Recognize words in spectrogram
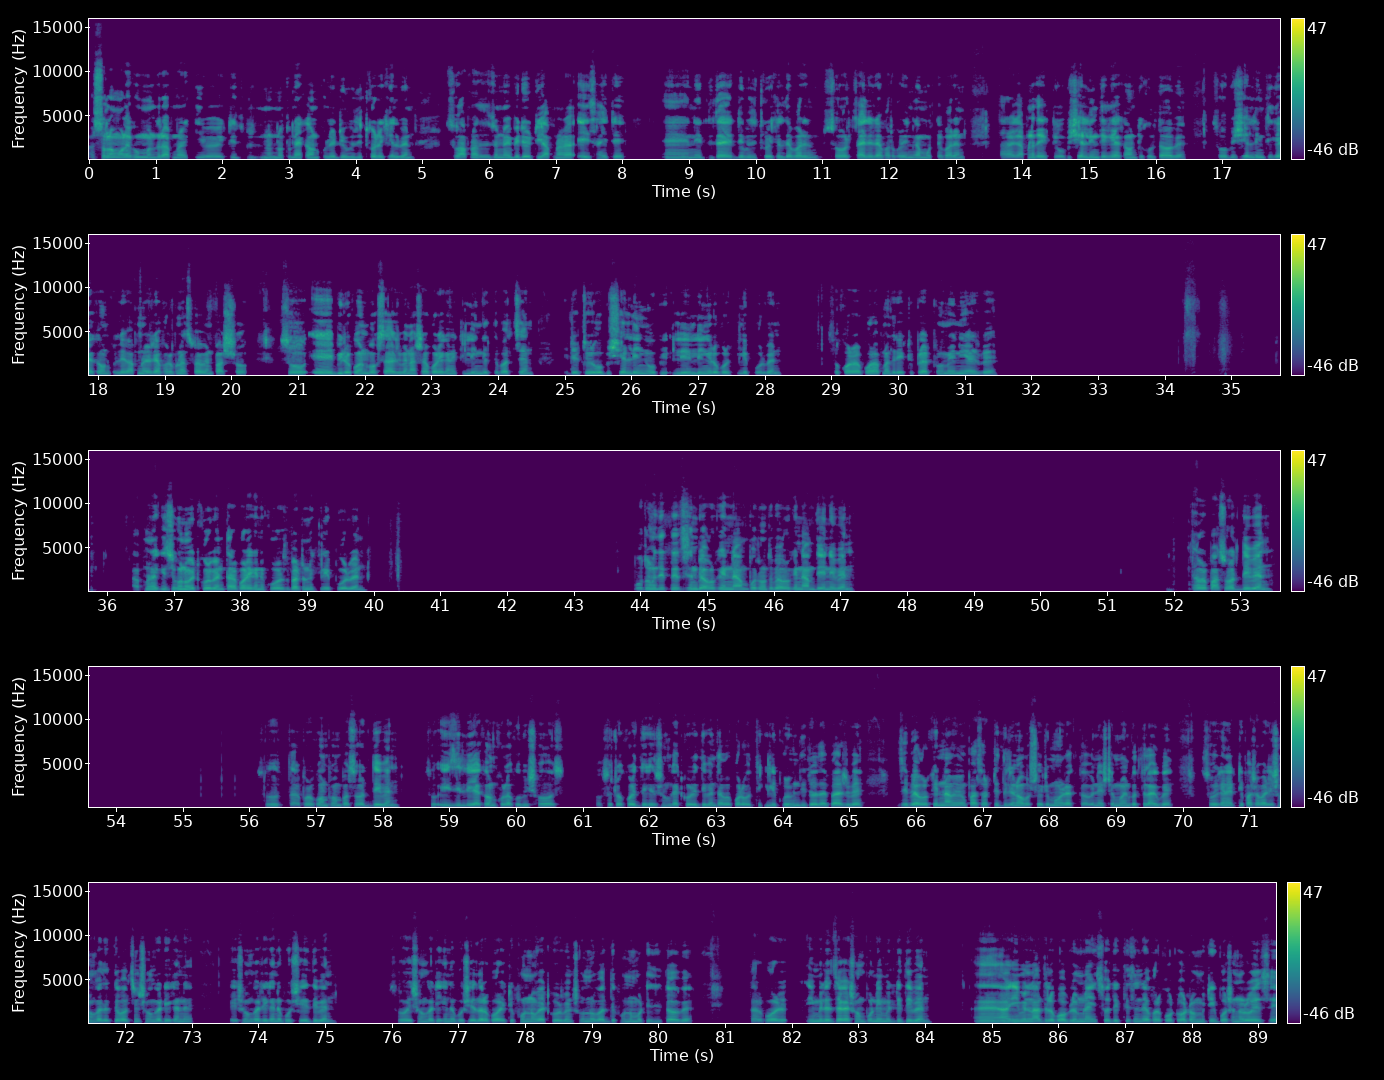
আসসালামু আলাইকুম বন্ধুরা, আপনারা কীভাবে একটি নতুন অ্যাকাউন্ট খুলে ডিপোজিট করে খেলবেন? সো আপনাদের জন্য এই ভিডিওটি আপনারা এই সাইটে নির্দ্বিধায় ডিপোজিট করে খেলতে পারেন। সো চাইলে রেফার করে ইনকাম করতে পারেন। তার আগে আপনাদের একটি অফিসিয়াল লিঙ্ক থেকে অ্যাকাউন্টটি খুলতে হবে। সো অফিসিয়াল লিঙ্ক থেকে অ্যাকাউন্ট খুলে আপনারা রেফার বোনাস পাবেন পাঁচশো। সো এই ভিডিও কয়েন বক্সে আসবেন, আসার পর এখানে একটি লিঙ্ক দেখতে পাচ্ছেন। এটি একটি অফিসিয়াল লিঙ্ক লিঙ্কের ওপর ক্লিক করবেন। সো করার পর আপনাদের একটি প্ল্যাটফর্মে নিয়ে আসবে। আপনারা কিছুক্ষণ ওয়েট করবেন, তারপর এখানে কোর্স বাটনে ক্লিক করবেন। প্রথমে দেখতে পাচ্ছেন ব্যবহারকারীর নাম, প্রথমত ব্যবহারকারীর নাম দিয়ে নেবেন। তারপর পাসওয়ার্ড দিবেন। সো তারপর কনফার্ম পাসওয়ার্ড দিবেন। সো ইজিলি অ্যাকাউন্ট খোলা খুবই সহজ। সব ছোটো করে দেখে সংখ্যা করে দিবেন, তারপর পরবর্তী ক্লিক করবেন, দ্বিতীয় ধাপে আসবে। যে ব্যবহারকের নাম এবং পাসওয়ার্ডটি দিলেন, অবশ্যই এটি মনে রাখতে হবে নেক্সট টাইম লয়েন করতে লাগবে। সো এখানে একটি পাশাপাশি সংখ্যা দেখতে পাচ্ছেন সংখ্যাটি এখানে, এই সংখ্যাটি এখানে বসিয়ে দিবেন। সো এই সংখ্যাটি এখানে বসিয়ে দেওয়ার পর একটি ফোন নম্বর অ্যাড করবেন শূন্য বাদ দিয়ে ফোন নম্বরটি দিতে হবে। তারপর ইমেলের জায়গায় সম্পূর্ণ ইমেলটি দিবেন। আর ইমেল না দিলেও প্রবলেম নাই। সো দেখতেছেন রেফার কোড অটোমেটিক বসানো রয়েছে।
